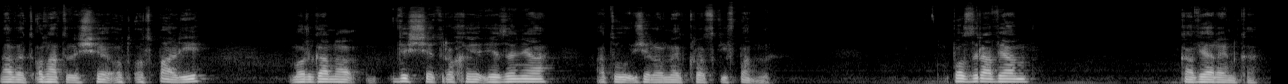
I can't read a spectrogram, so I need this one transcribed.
nawet Onatel się od, odpali. Morgana wyście trochę jedzenia, a tu zielone klocki wpadły. Pozdrawiam. Kawiarenka.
